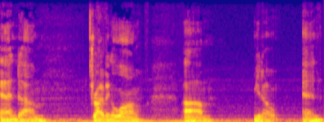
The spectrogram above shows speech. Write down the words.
and um, driving along, um, you know, and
